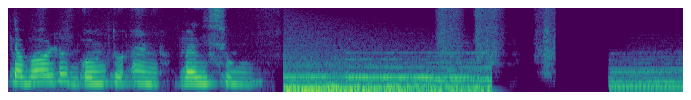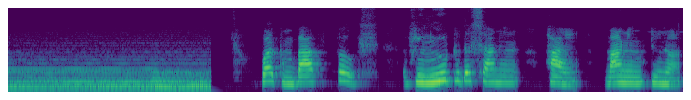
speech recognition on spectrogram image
The world is going to end very soon. Welcome back, folks. If you're new to the channel, hi, my name is Tina,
